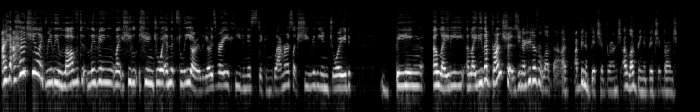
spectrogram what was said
I, I heard she like really loved living like she she enjoyed and it's Leo. Leo is very hedonistic and glamorous. Like she really enjoyed being a lady, a lady that brunches. You know, who doesn't love that? I've, I've been a bitch at brunch. I love being a bitch at brunch.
